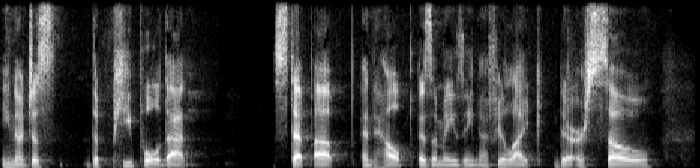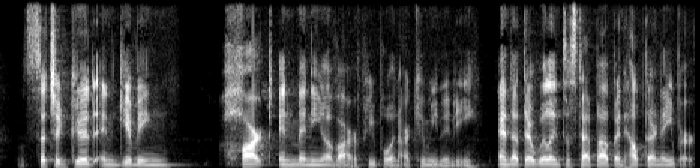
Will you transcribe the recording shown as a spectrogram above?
you know just the people that step up and help is amazing. I feel like there are so such a good and giving heart in many of our people in our community and that they're willing to step up and help their neighbor.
